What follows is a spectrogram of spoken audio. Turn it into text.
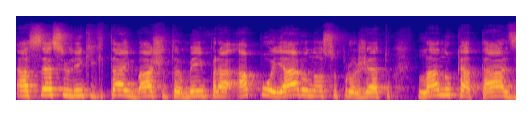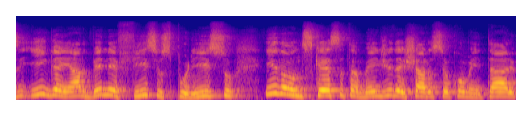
acesse o link que está embaixo também para apoiar o nosso projeto lá no Catarse e ganhar benefícios por isso. E não esqueça também de deixar o seu comentário,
